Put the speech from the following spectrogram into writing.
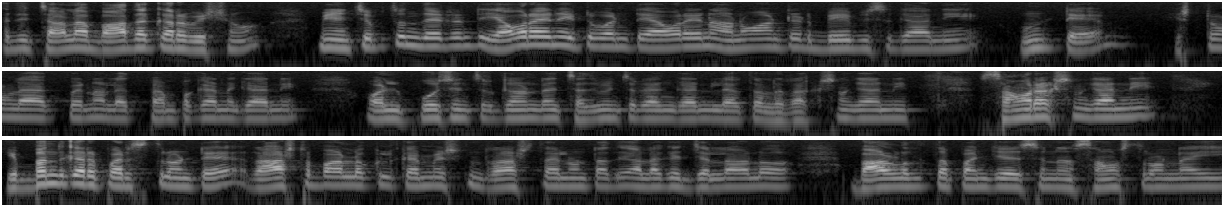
అది చాలా బాధాకర విషయం. మేము చెప్తుంది ఏంటంటే ఎవరైనా ఇటువంటి ఎవరైనా అన్వాంటెడ్ బేబీస్ కానీ ఉంటే ఇష్టం లేకపోయినా లేకపోతే పెంపకాన్ని కానీ వాళ్ళని పోషించడం కానీ చదివించడం కానీ లేకపోతే వాళ్ళ రక్షణ కానీ సంరక్షణ కానీ ఇబ్బందికర పరిస్థితులు ఉంటే రాష్ట్ర బాలకుల కమిషన్ రాష్ట్ర స్థాయిలో ఉంటుంది. అలాగే జిల్లాలో బాలలతో పనిచేసిన సంస్థలు ఉన్నాయి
